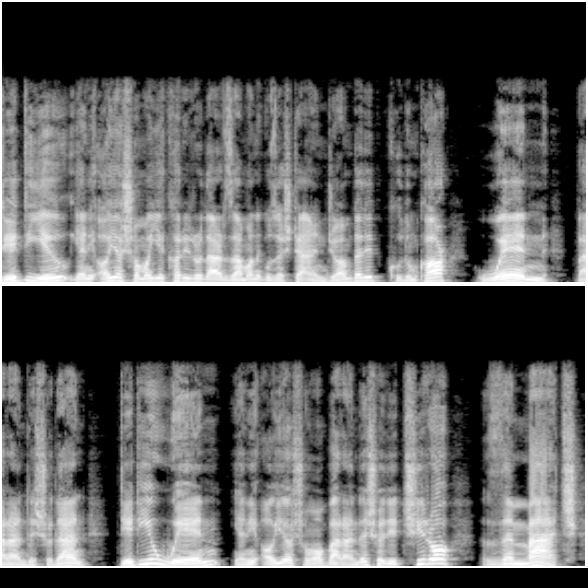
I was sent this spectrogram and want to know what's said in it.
Did you یعنی آیا شما یک کاری رو در زمان گذشته انجام دادید؟ کدوم کار؟ Win برنده شدن. Did you win یعنی آیا شما برنده شدید چی رو؟ The match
